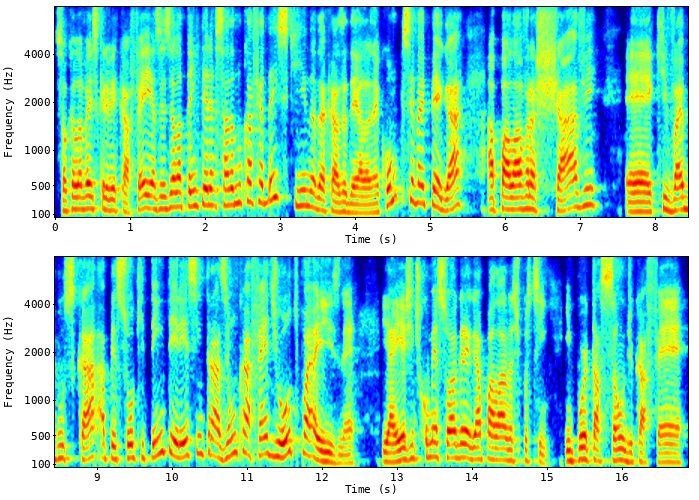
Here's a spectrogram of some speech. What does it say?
só que ela vai escrever café e às vezes ela está interessada no café da esquina da casa dela, né? Como que você vai pegar a palavra-chave é, que vai buscar a pessoa que tem interesse em trazer um café de outro país, né? E aí a gente começou a agregar palavras tipo assim, importação de café,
